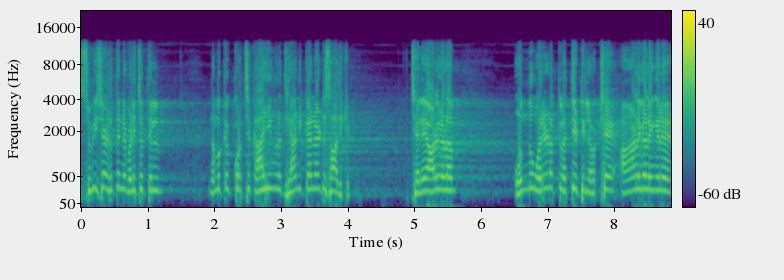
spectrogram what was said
സുവിശേഷത്തിന്റെ വെളിച്ചത്തിൽ നമുക്ക് കുറച്ച് കാര്യങ്ങൾ ധ്യാനിക്കാനായിട്ട് സാധിക്കും. ചില ആളുകൾ ഒന്നും ഒരിടത്തും എത്തിയിട്ടില്ല. പക്ഷേ ആളുകളിങ്ങനെ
